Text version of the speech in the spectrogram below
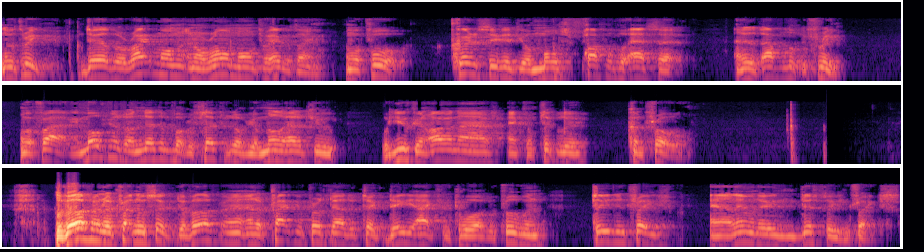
Number three, there's a right moment and a wrong moment for everything. Number four, courtesy is your most powerful asset and it is absolutely free. Number five, emotions are nothing but reflections of your mental attitude where you can organize and completely control. Developing and attract, six, developing and attracting personality takes daily action towards improving pleasing traits and eliminating displeasing traits.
